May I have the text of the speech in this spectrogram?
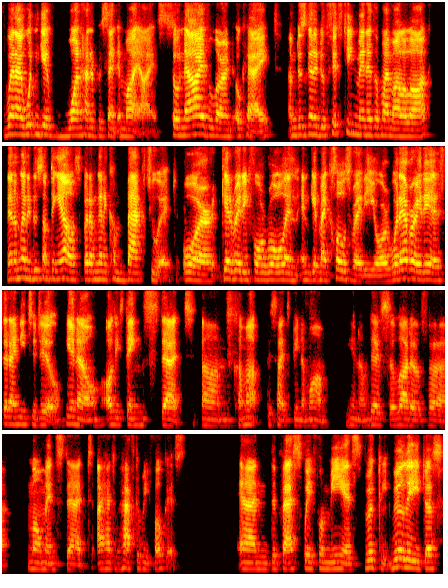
when I wouldn't give 100% in my eyes. So now I've learned, okay, I'm just going to do 15 minutes of my monologue. Then I'm going to do something else, but I'm going to come back to it or get ready for a role and, and get my clothes ready or whatever it is that I need to do. You know, all these things that um, come up besides being a mom. You know, there's a lot of uh, moments that I had to have to refocus. And the best way for me is really, really just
